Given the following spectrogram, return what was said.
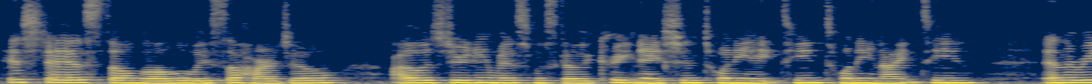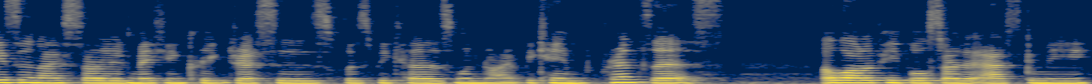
History of Stonewall Louisa Harjo. I was junior Miss Muskogee Creek Nation 2018-2019 and the reason I started making creek dresses was because when I became princess, a lot of people started asking me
